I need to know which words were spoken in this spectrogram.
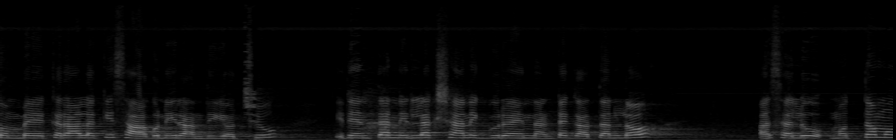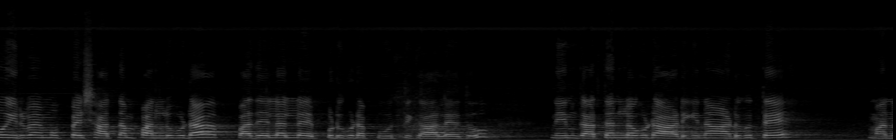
తొంభై ఎకరాలకి సాగునీరు అందియొచ్చు. ఇది ఎంత నిర్లక్ష్యానికి గురైందంటే గతంలో అసలు మొత్తము ఇరవై ముప్పై శాతం పనులు కూడా పదేళ్ళలో ఎప్పుడు కూడా పూర్తి కాలేదు. నేను గతంలో కూడా అడిగినా అడిగితే మన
